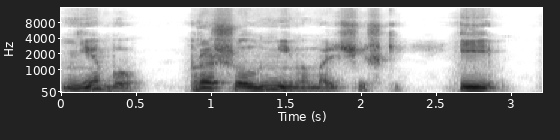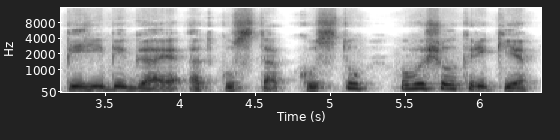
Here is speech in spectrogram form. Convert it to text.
Небо прошел мимо мальчишки и, перебегая от куста к кусту, вышел к реке,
